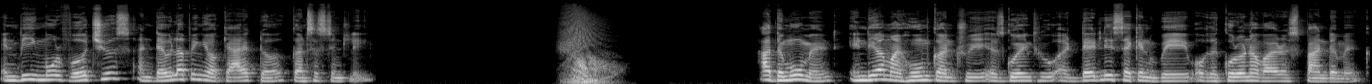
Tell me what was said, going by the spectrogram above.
in being more virtuous and developing your character consistently. At the moment, India, my home country, is going through a deadly second wave of the coronavirus pandemic.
